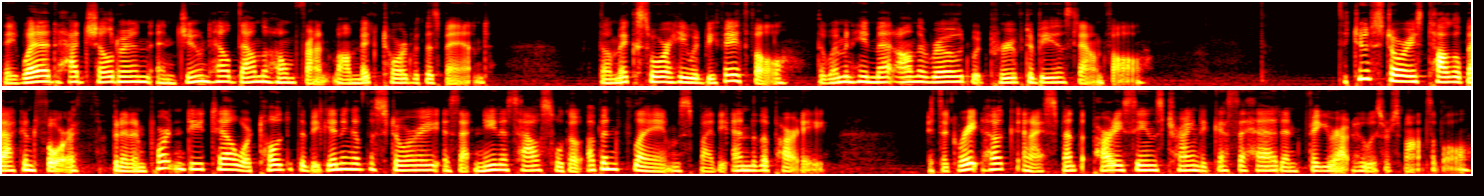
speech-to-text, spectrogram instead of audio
They wed, had children, and June held down the home front while Mick toured with his band. Though Mick swore he would be faithful, the women he met on the road would prove to be his downfall. The two stories toggle back and forth, but an important detail we're told at the beginning of the story is that Nina's house will go up in flames by the end of the party. It's a great hook, and I spent the party scenes trying to guess ahead and figure out who was responsible.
